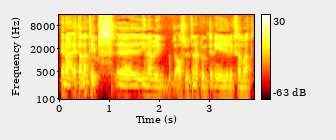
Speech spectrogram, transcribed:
Ett annat tips eh, innan vi avslutar den här punkten är ju liksom att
